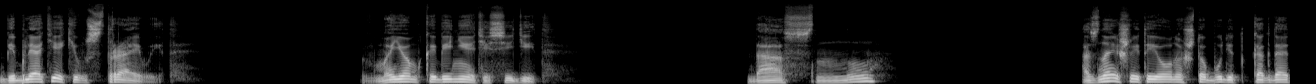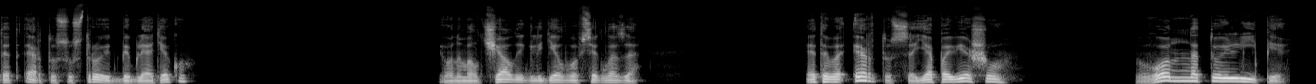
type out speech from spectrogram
Библиотеки устраивает. В моем кабинете сидит. Да, ну... А знаешь ли ты, Иона, что будет, когда этот Эртус устроит библиотеку? И он молчал и глядел во все глаза. Этого Эртуса я повешу Вон на той липе,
